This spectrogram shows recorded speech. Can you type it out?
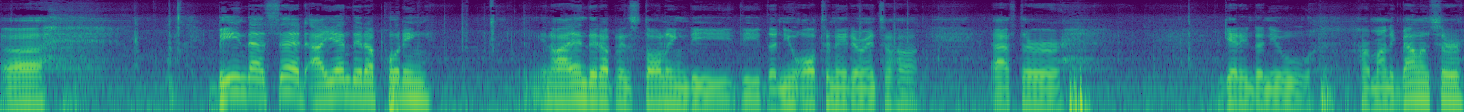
Uh, being that said I ended up putting you know I ended up installing the the the new alternator into her after getting the new harmonic balancer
